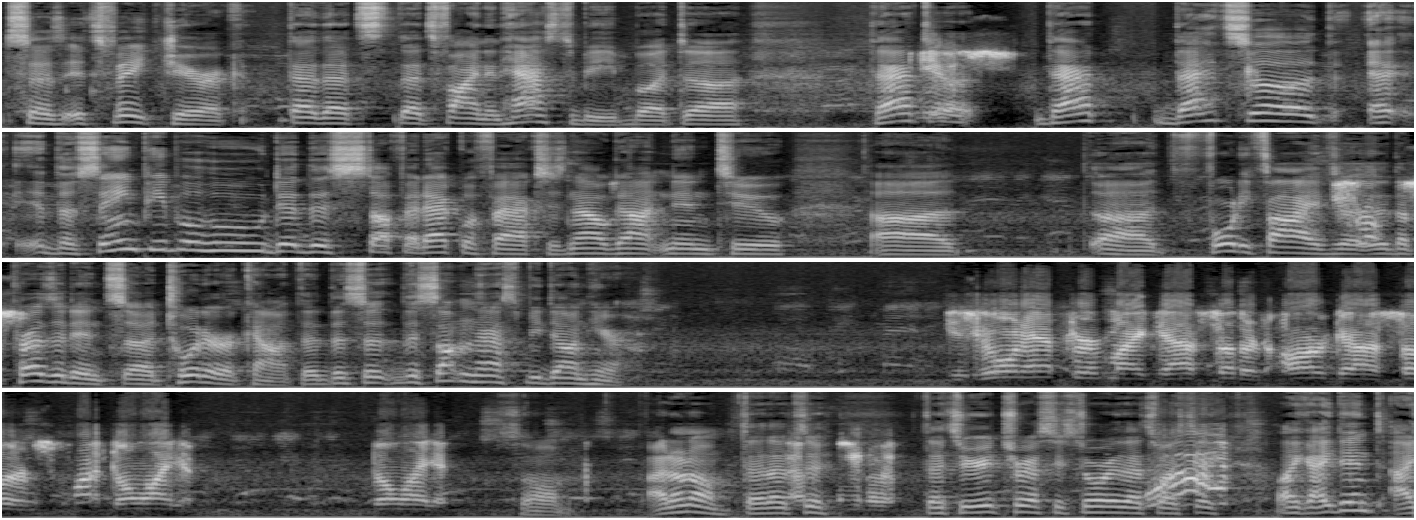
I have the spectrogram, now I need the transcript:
says it's fake, Jarek. That, that's that's fine. It has to be, but uh, that uh, that that's uh, eh, the same people who did this stuff at Equifax has now gotten into. Uh, uh, 45, the, the president's uh, Twitter account. This, uh, this something has to be done here. He's going after my Goss Southern, our Southern squad. Don't like it. Don't like it. So I don't know. That, that's a, uh, that's your interesting story. That's why I What? say like I didn't. I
